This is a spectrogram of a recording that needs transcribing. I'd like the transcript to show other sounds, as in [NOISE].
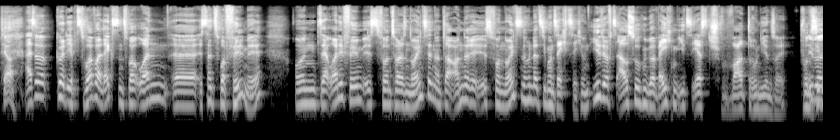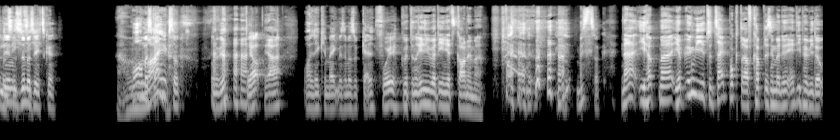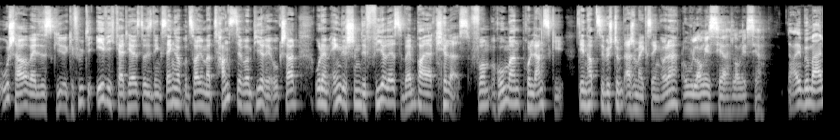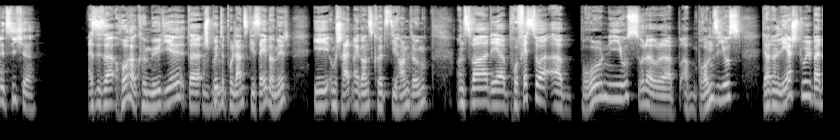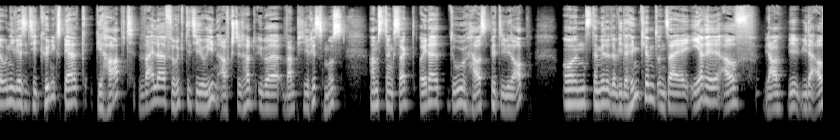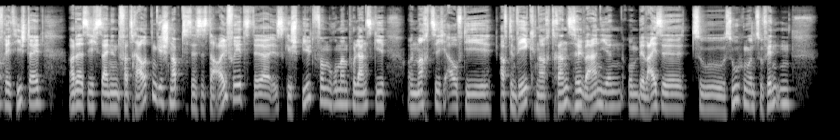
Tja. Also gut, ich habe zwei Warlex und zwar einen, äh, es sind zwei Filme. Und der eine Film ist von 2019 und der andere ist von 1967. Und ihr dürft aussuchen, über welchen ich zuerst schwadronieren soll. Von über 67. den 67er. Oh, haben wir es gleich gesagt? Oder wie? [LAUGHS] ja. Ja. Oh, lecker Mike, wir sind immer so geil. Voll. Gut, dann rede ich über den jetzt gar nicht mehr. [LAUGHS] Mistsack. Nein, ich hab mal, ich hab irgendwie zur Zeit Bock drauf gehabt, dass ich mir den endlich mal wieder anschaue, weil das gefühlte Ewigkeit her ist, dass ich den gesehen hab. Und zwar habe ich mir Tanz der Vampire angeschaut. Oder im Englischen The Fearless Vampire Killers vom Roman Polanski. Den habt ihr bestimmt auch schon mal gesehen, oder? Oh, lang ist her, lang ist her. Ja, ich bin mir auch nicht sicher. Also es ist eine Horrorkomödie, da mhm. spielt der Polanski selber mit. Ich umschreibe mal ganz kurz die Handlung. Und zwar der Professor Abronius oder, oder Abronsius, der hat einen Lehrstuhl bei der Universität Königsberg gehabt, weil er verrückte Theorien aufgestellt hat über Vampirismus. Haben sie dann gesagt, Alter, du haust bitte wieder ab. Und damit er da wieder hinkommt und seine Ehre auf, ja, wieder aufrecht hinstellt, hat er sich seinen Vertrauten geschnappt, das ist der Alfred, der ist gespielt vom Roman Polanski und macht sich auf die, auf den Weg nach Transsilvanien, um Beweise zu suchen und zu finden,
